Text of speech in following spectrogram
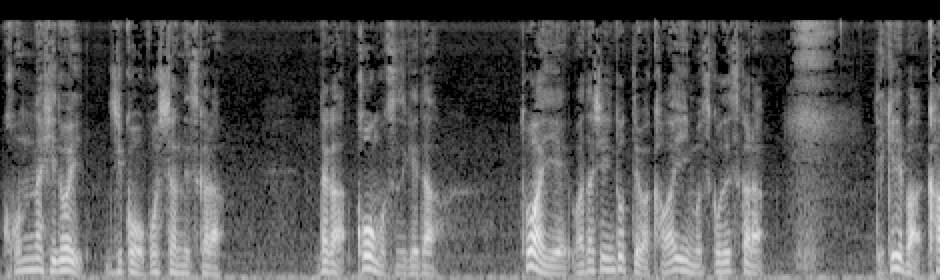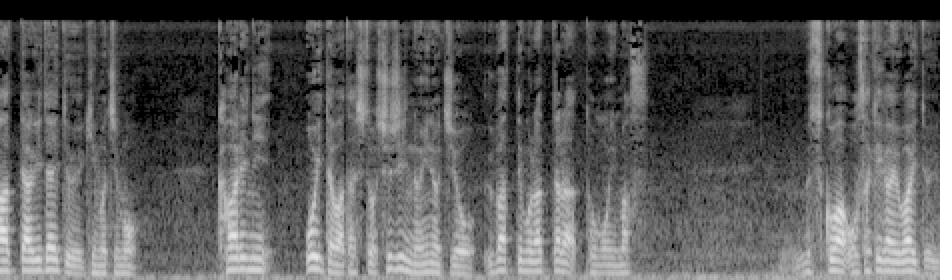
こんなひどい事故を起こしたんですからだがこうも続けた。とはいえ私にとっては可愛い息子ですからできれば変わってあげたいという気持ちも代わりに老いた私と主人の命を奪ってもらったらと思います。息子はお酒が弱いという。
